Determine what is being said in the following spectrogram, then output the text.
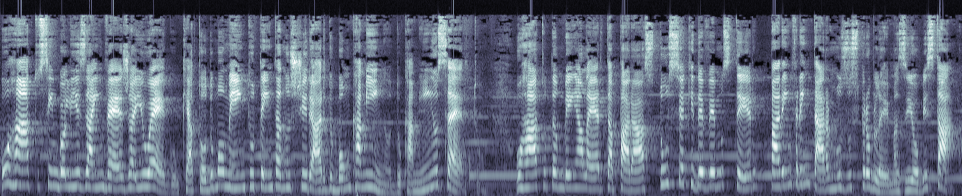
O rato simboliza a inveja e o ego, que a todo momento tenta nos tirar do bom caminho, do caminho certo. O rato também alerta para a astúcia que devemos ter para enfrentarmos os problemas e obstáculos.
